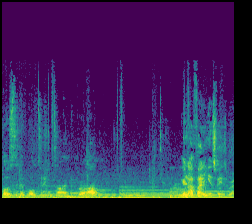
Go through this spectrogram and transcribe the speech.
posted it multiple times, bro. I'm. You're not finding his face, bro.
